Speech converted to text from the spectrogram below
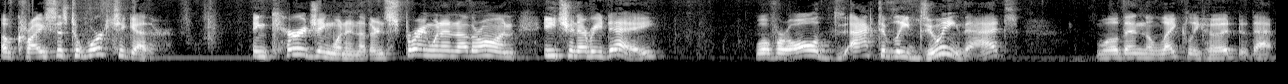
of Christ is to work together, encouraging one another and spurring one another on each and every day Well, if we're all actively doing that, well, then the likelihood that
